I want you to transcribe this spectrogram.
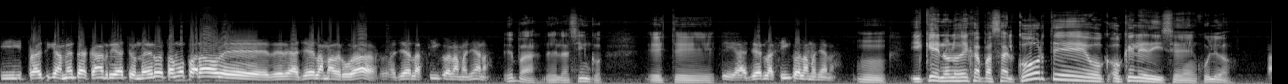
Y prácticamente acá en Riacho Negro estamos parados de- desde ayer de la madrugada, ayer a las 5 de la mañana. Epa, desde las 5. Este, Sí, ayer a las 5 de la mañana. mm, ¿Y qué? ¿No los deja pasar el corte o, o qué le dicen, Julio? A-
